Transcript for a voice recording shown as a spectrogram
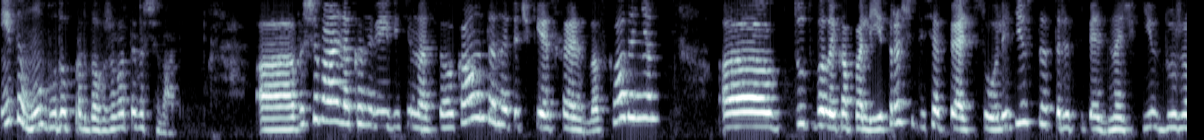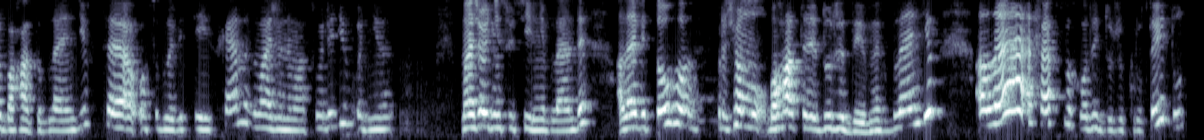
І тому буду продовжувати вишивати. Вишиваю на канві 18 аккаунта, ниточки СХС 2 складення. Е, Тут велика палітра, 65 солідів, 135 значків, дуже багато блендів. Це особливість цієї схеми. Майже нема солідів, одні, майже одні суцільні бленди. Але від того, причому багато дуже дивних блендів, але ефект виходить дуже крутий. Тут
